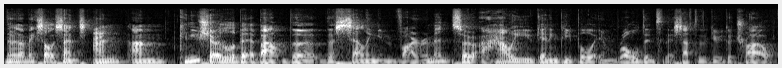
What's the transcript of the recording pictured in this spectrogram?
No, that makes a lot of sense. And um, can you share a little bit about the the selling environment? So how are you getting people enrolled into this after they do the trial?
